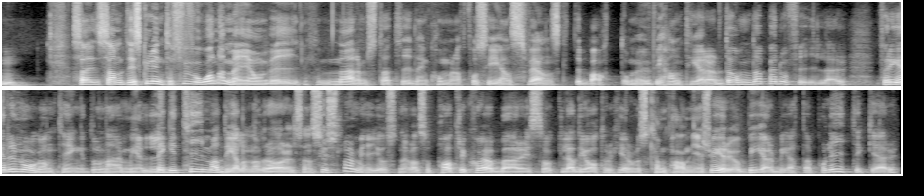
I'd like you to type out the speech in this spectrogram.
Mm. Samtidigt skulle inte förvåna mig om vi närmsta tiden kommer att få se en svensk debatt om hur vi hanterar dömda pedofiler. För är det någonting den här mer legitima delen av rörelsen sysslar med just nu, alltså Patrik Sjöbergs och Gladiator Heroes kampanjer, så är det att bearbeta politiker.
